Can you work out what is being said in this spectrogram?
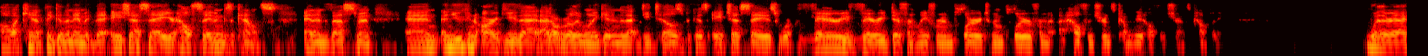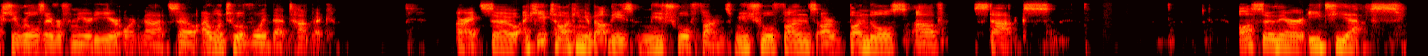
oh, I can't think of the name the HSA, your health savings accounts, and investment. And, and you can argue that. I don't really want to get into that details because HSAs work very, very differently from employer to employer, from a health insurance company to health insurance company, whether it actually rolls over from year to year or not. So I want to avoid that topic. All right, so I keep talking about these mutual funds. Mutual funds are bundles of stocks. Also, there are ETFs.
